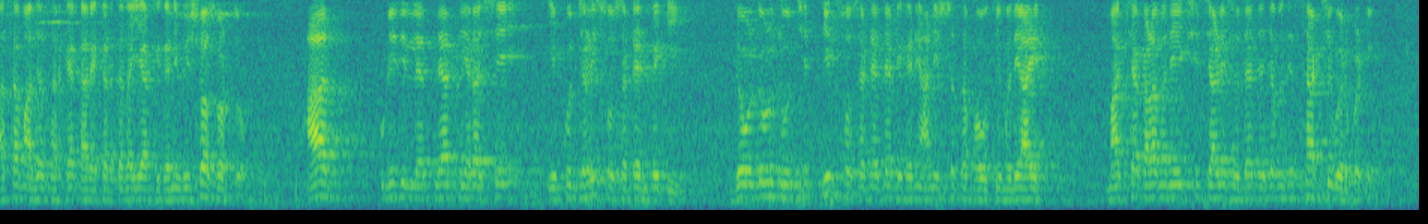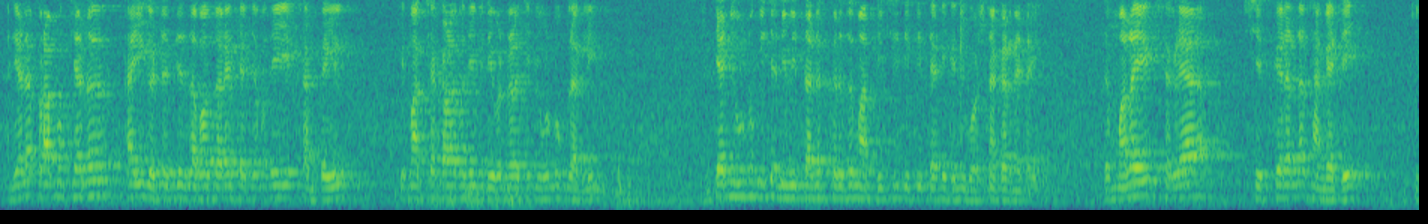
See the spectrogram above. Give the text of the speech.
असा माझ्यासारख्या कार्यकर्त्याला या ठिकाणी विश्वास वाटतो. आज पुणे जिल्ह्यातल्या तेराशे एकोणचाळीस सोसायट्यांपैकी जवळजवळ दोनशे तीन सोसायट्या त्या ठिकाणी अनिष्ट तफावतीमध्ये आहेत. मागच्या काळामध्ये एकशे चाळीस होत्या त्याच्यामध्ये साठची भर पडली आणि याला प्रामुख्यानं काही घटक जे जबाबदार आहेत त्याच्यामध्ये एक सांगता येईल की मागच्या काळामध्ये विधिमंडळाची निवडणूक लागली. आणि त्या निवडणुकीच्या निमित्तानं कर्जमाफीची देखील त्या ठिकाणी घोषणा करण्यात आली. तर मला एक सगळ्या शेतकऱ्यांना सांगायचे की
